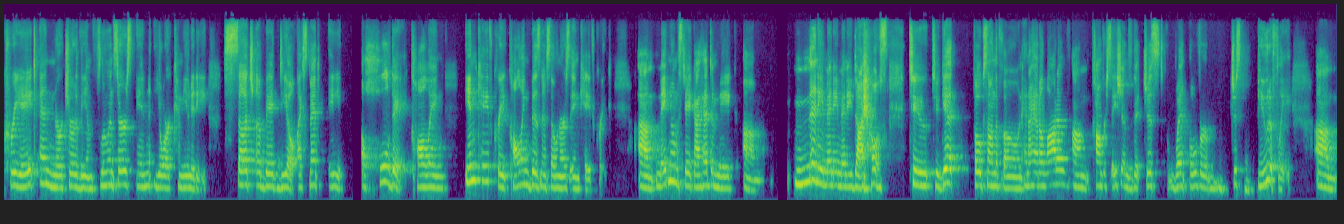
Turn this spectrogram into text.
Create and nurture the influencers in your community. Such a big deal. I spent a a whole day calling in cave creek calling business owners in cave creek um, make no mistake i had to make um, many, many, many dials to, to get folks on the phone. And I had a lot of um, conversations that just went over just beautifully. Um,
